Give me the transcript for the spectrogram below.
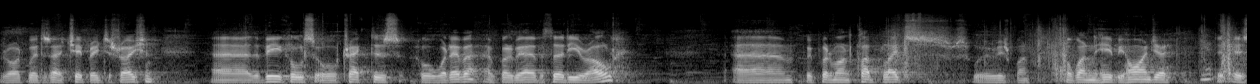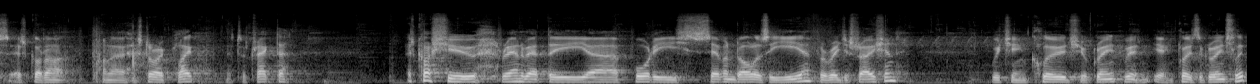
the right word to say cheap registration. Uh, the vehicles or tractors or whatever have got to be over 30 year old. Um, we put them on club plates. Where is one? The one here behind you. Yep. It is, it's got on, on a historic plate. It's a tractor. It costs you around about the uh, $47 a year for registration, which includes your green, yeah, includes the green slip.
